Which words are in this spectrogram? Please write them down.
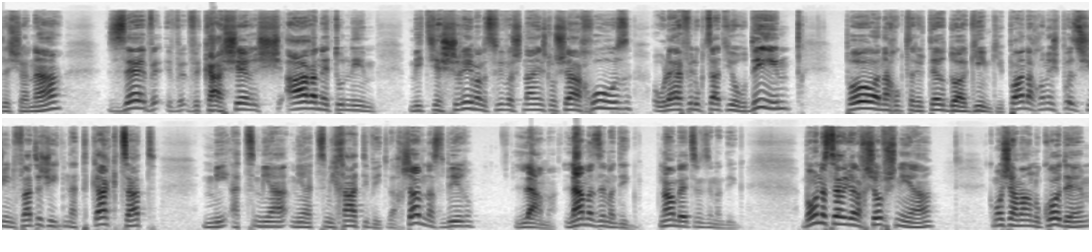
לשנה, זה, ו- ו- וכאשר שאר הנתונים מתיישרים על סביב ה-2-3 או אולי אפילו קצת יורדים, פה אנחנו קצת יותר דואגים, כי פה אנחנו, יש פה איזושהי אינפלציה שהתנתקה קצת מהצ... מה... מהצמיחה הטבעית. ועכשיו נסביר למה. למה זה מדאיג? למה בעצם זה מדאיג? בואו ננסה רגע לחשוב שנייה, כמו שאמרנו קודם,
